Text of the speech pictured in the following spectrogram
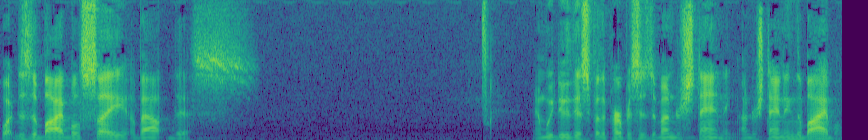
What does the Bible say about this? And we do this for the purposes of understanding, understanding the Bible,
